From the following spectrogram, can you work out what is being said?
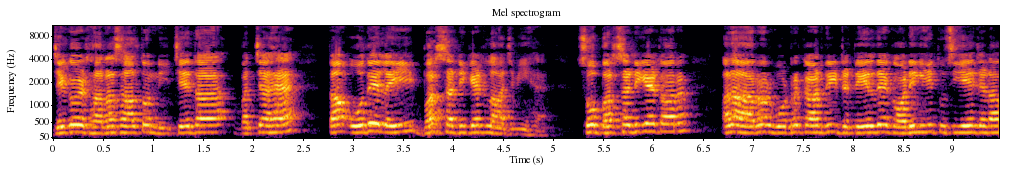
ਜੇ ਕੋਈ 18 ਸਾਲ ਤੋਂ ਨੀਚੇ ਦਾ ਬੱਚਾ ਹੈ, ਤਾਂ ਉਹਦੇ ਲਈ ਬਰਥ ਸਰਟੀਫਿਕੇਟ ਲਾਜ਼ਮੀ ਹੈ। ਸੋ ਬਰਥ ਸਰਟੀਫਿਕੇਟ ਔਰ ਆਧਾਰ ਔਰ ਵੋਟਰ ਕਾਰਡ ਦੀ ਡਿਟੇਲ ਦੇ ਅਕੋਰਡਿੰਗ ਹੀ ਤੁਸੀਂ ਇਹ ਜਿਹੜਾ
